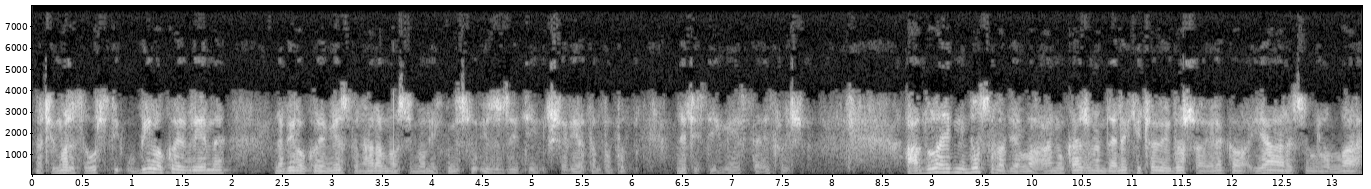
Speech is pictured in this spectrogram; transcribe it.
Znači, može se učiti u bilo koje vrijeme, na bilo koje mjesto, naravno osim onih koji su izuzeti šarijatom poput nečistih mjesta i sl. Abdullah ibn Dosu radi Allah, anu kaže nam da je neki čovjek došao i rekao, Ja Rasulullah,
